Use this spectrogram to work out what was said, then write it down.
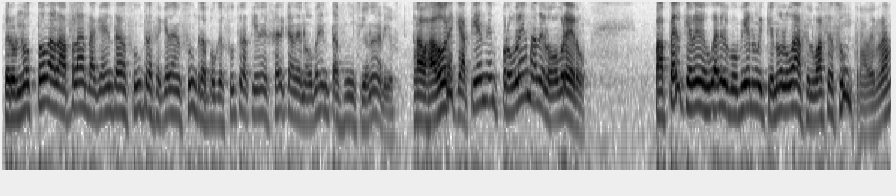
pero no toda la plata que entra en Suntra se queda en Suntra, porque Suntra tiene cerca de 90 funcionarios, trabajadores que atienden problemas de los obreros. Papel que debe jugar el gobierno y que no lo hace, lo hace Suntra, ¿verdad?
